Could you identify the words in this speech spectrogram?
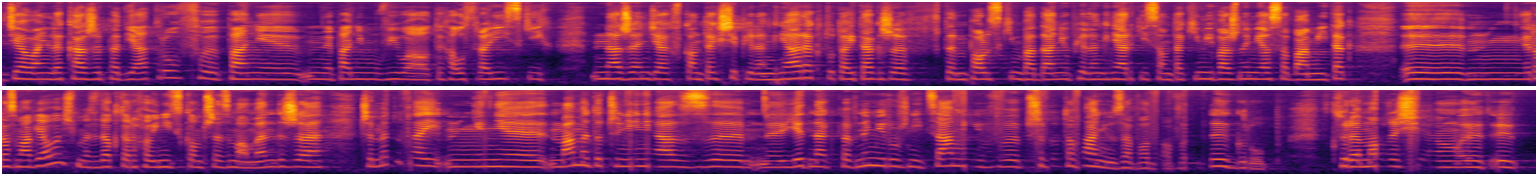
działań lekarzy pediatrów. Pani, pani mówiła o tych australijskich narzędziach w kontekście pielęgniarek. Tutaj także w tym polskim badaniu pielęgniarki są takimi ważnymi osobami. Tak rozmawiałyśmy z doktor Chojnicką przez moment, że czy my tutaj nie mamy do czynienia z jednak pewnymi różnicami w przygotowaniu zawodowym tych grup, które może się y, y,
